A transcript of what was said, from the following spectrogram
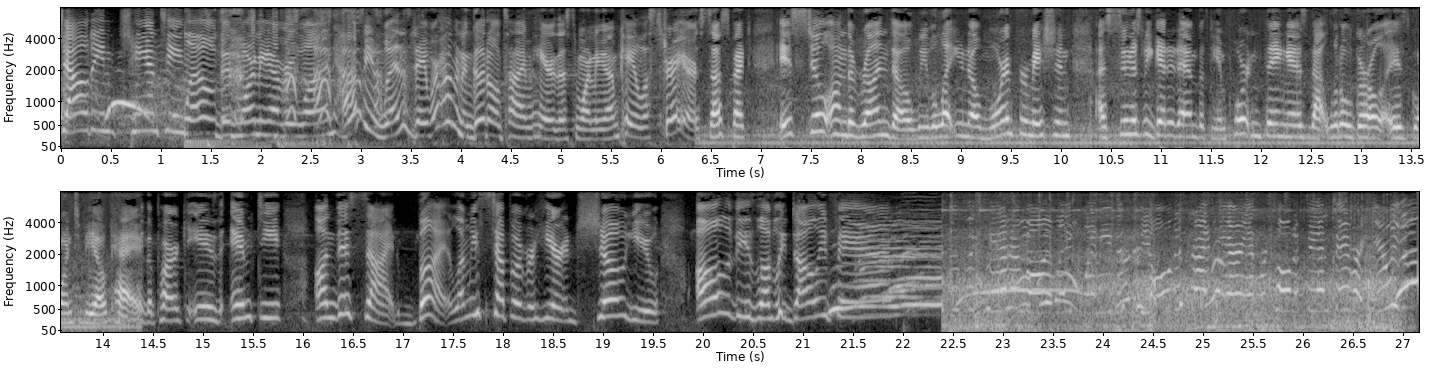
shouting, chanting. Hello, good morning, everyone. Happy Wednesday. We're having a good old time here this morning. I'm Kayla Strayer. The suspect is still on the run, though. We will let you know more information as soon as we get it in, but the important thing is that little girl is going to be okay. The park is empty on this side, but let me step over here and show you all of these lovely Dolly fans. It's the Cannonball at Lake Winnie. This is the oldest ride here, and we're told a fan favorite. Here we go!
